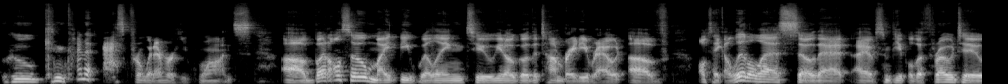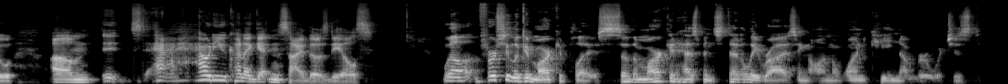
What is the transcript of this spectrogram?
who can kind of ask for whatever he wants, uh, but also might be willing to, you know, go the Tom Brady route of I'll take a little less so that I have some people to throw to. Um, how do you kind of get inside those deals? Well, first you look at marketplace. So the market has been steadily rising on the one key number, which is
